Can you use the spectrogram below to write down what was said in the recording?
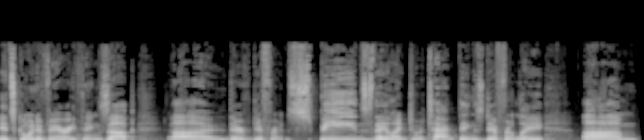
it's going to vary things up. Uh, they're different speeds. They like to attack things differently. Um,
